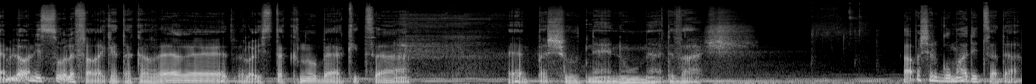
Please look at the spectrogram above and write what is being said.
הם לא ניסו לפרק את הכוורת ולא הסתכנו בעקיצה, הם פשוט נהנו מהדבש. אבא של גומדי צדק.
